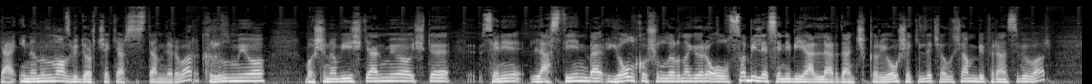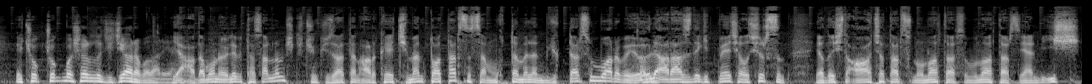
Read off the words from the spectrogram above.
Yani inanılmaz bir dört çeker sistemleri var. Kırılmıyor, başına bir iş gelmiyor. İşte seni lastiğin yol koşullarına göre olsa bile seni bir yerlerden çıkarıyor. O şekilde çalışan bir prensibi var. E çok çok başarılı cici arabalar yani. Ya adam onu öyle bir tasarlamış ki çünkü zaten arkaya çimento atarsın sen muhtemelen yüklersin bu arabayı. Öyle arazide gitmeye çalışırsın. Ya da işte ağaç atarsın onu atarsın bunu atarsın. Yani bir iş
